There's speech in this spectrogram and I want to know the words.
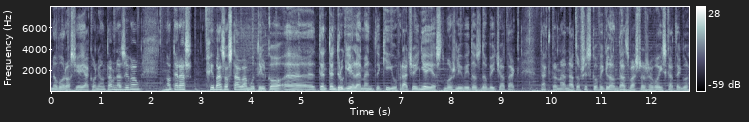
Noworosję, jak on ją tam nazywał. No teraz chyba została mu tylko e, ten, ten drugi element. Kijów raczej nie jest możliwy do zdobycia. Tak, tak to na, na to wszystko wygląda, zwłaszcza, że wojska tego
